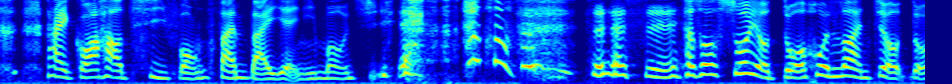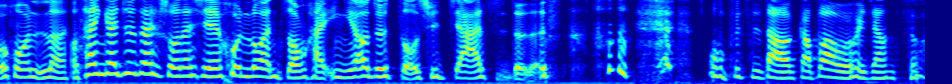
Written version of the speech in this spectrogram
他还挂号气疯翻白眼 emoji，真的是他说说有多混乱就有多混乱哦，他应该就在说那些混乱中还硬要就走去加值的人，我不知道，搞不好我会这样做。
